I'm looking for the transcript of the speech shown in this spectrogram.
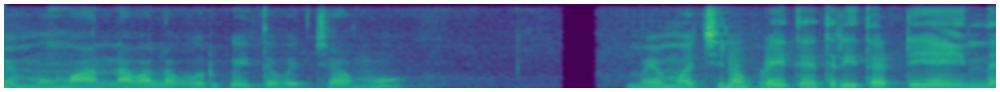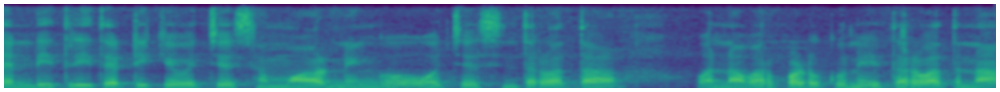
మేము మా అన్న వాళ్ళ ఊరికైతే వచ్చాము. మేము వచ్చినప్పుడైతే త్రీ థర్టీ అయిందండి. త్రీ థర్టీకే వచ్చేసాం మార్నింగ్. వచ్చేసిన తర్వాత వన్ అవర్ పడుకుని తర్వాత నా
